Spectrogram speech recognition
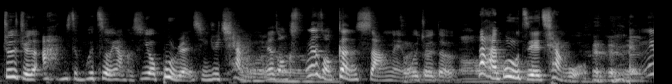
就是觉得啊你怎么会这样，可是又不忍心去呛你那种，那种更伤哎、我觉得那还不如直接呛我，因为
